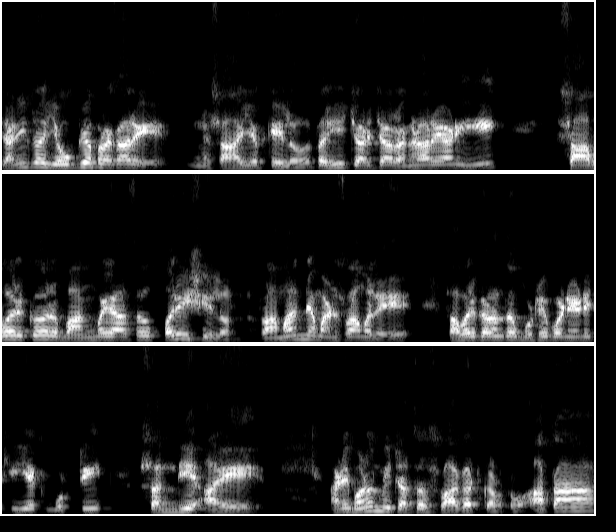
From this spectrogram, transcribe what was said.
त्यांनी जर योग्य प्रकारे सहाय्य केलं तर ही चर्चा रंगणारे आणि ही सावरकर वाङ्मयाचं परिशीलन सामान्य माणसामध्ये सावरकरांचं मोठेपण येण्याची एक मोठी संधी आहे. आणि म्हणून मी त्याचं स्वागत करतो. आता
